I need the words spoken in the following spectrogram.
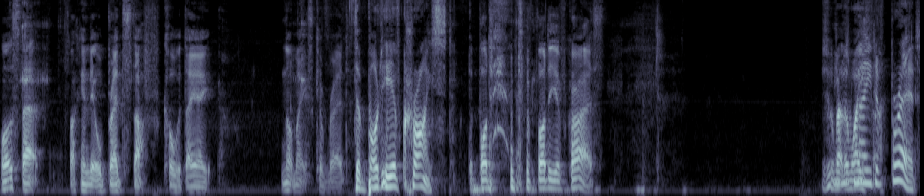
what's that fucking little bread stuff called they ate? Not Mexican bread. The body of Christ. The body, the body of Christ. You talking He about the was made of bread.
